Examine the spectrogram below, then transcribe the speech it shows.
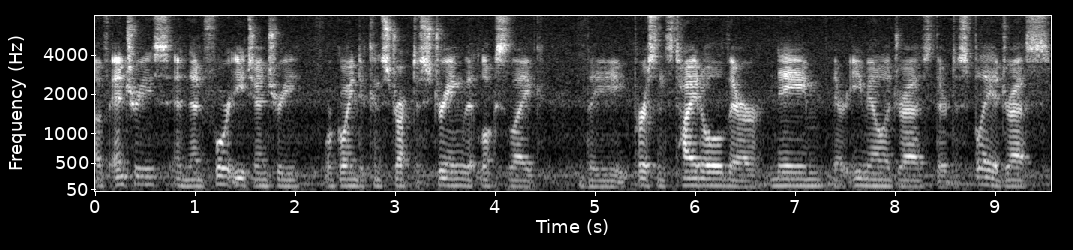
of entries, and then for each entry, we're going to construct a string that looks like the person's title, their name, their email address, their display address,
